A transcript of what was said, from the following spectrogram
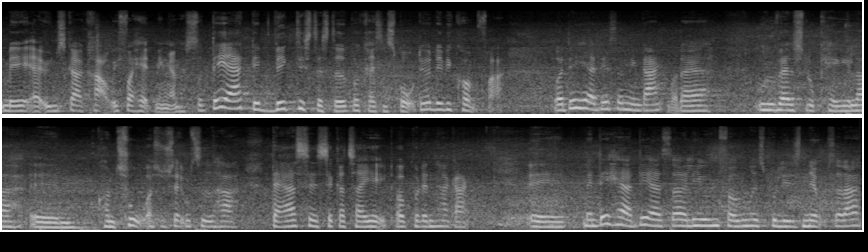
med af ønsker og krav i forhandlingerne. Så det er det vigtigste sted på Christiansborg. Det var det, vi kom fra. Og det her, det er sådan en gang, hvor der er udvalgslokaler, øh, kontor, Socialdemokratiet har deres øh, sekretariat op på den her gang. Øh, men det her, det er så lige uden for udenrigspolitisk nævn, så der,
